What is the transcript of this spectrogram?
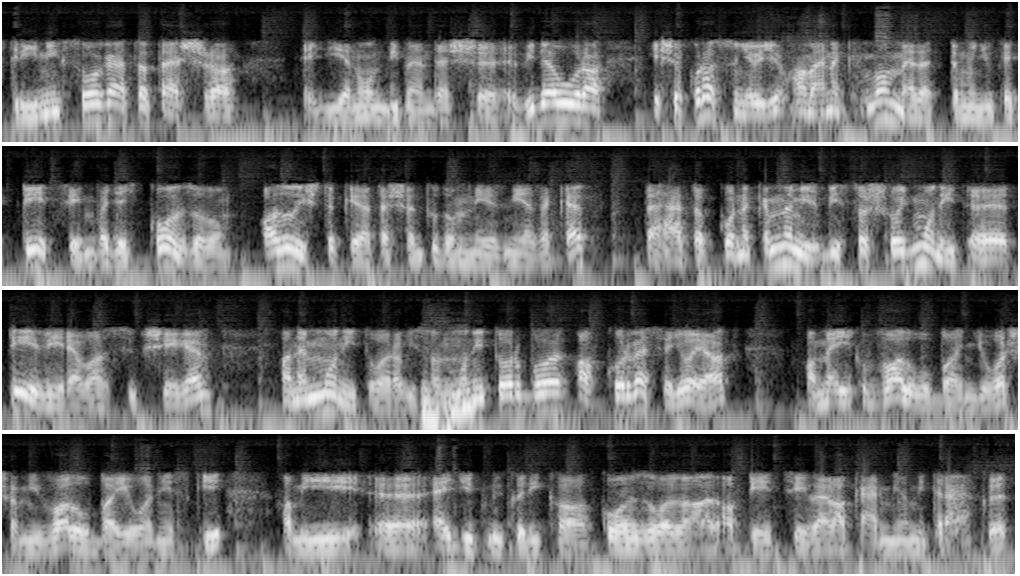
streaming szolgáltatásra, egy ilyen on-demandes videóra, és akkor azt mondja, hogy ha már nekem van mellette mondjuk egy PC-m vagy egy konzolom, azon is tökéletesen tudom nézni ezeket, tehát akkor nekem nem is biztos, hogy monit- tévére van szükségem, hanem monitorra, viszont uh-huh. monitorból akkor vesz egy olyat, amelyik valóban gyors, ami valóban jól néz ki, ami ö, együttműködik a konzollal, a PC-vel, akármi, amit ráköt,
